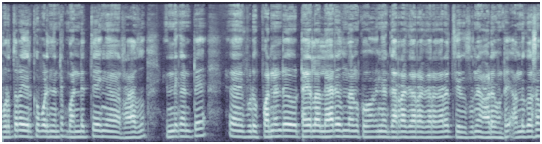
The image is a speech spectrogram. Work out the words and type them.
బురదలో ఇరుక్కుపడిందంటే బండి అయితే ఇంకా రాదు. ఎందుకంటే ఇప్పుడు పన్నెండు టైర్ల లారీ ఉందనుకో ఇంకా గర్ర గర్ర గర్ర గర్ర తిరుగుతూనే ఆడే ఉంటాయి. అందుకోసం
